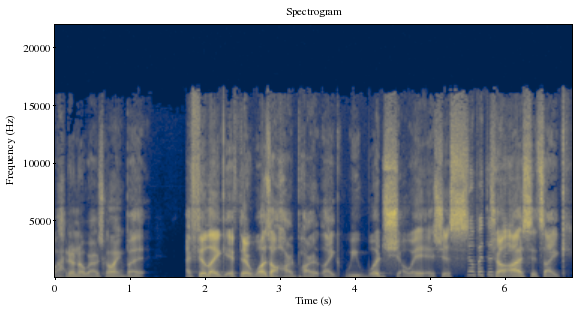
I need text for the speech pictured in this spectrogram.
I don't know where I was going, but I feel like if there was a hard part, like we would show it. It's just No, but to thing- us, it's like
